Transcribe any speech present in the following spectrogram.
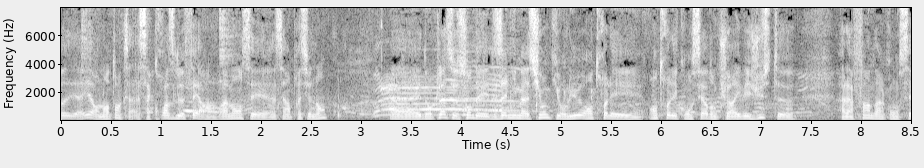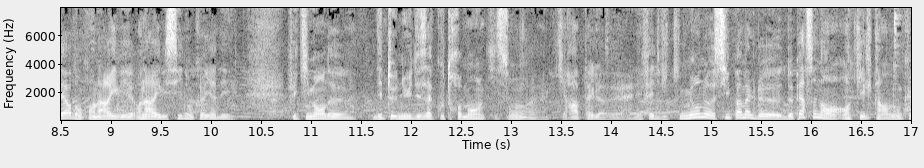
derrière, on entend que ça, croise le fer. Hein. Vraiment, c'est impressionnant. Euh, donc là, ce sont des, animations qui ont lieu entre les, entre les concerts. Donc je suis arrivé juste euh, à la fin d'un concert, donc on arrive, on arrive ici. Donc il y a des, effectivement des tenues, des accoutrements qui, sont, euh, qui rappellent les fêtes vikings. Mais on a aussi pas mal de, personnes en, kilt. Hein. donc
